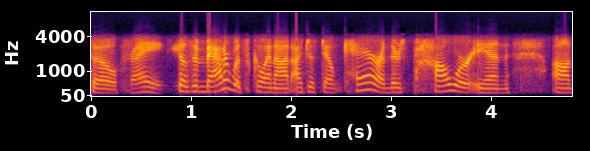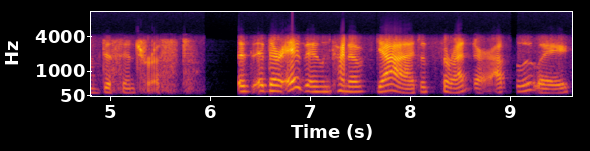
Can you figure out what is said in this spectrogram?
so right. it doesn't matter what's going on. I just don't care, and there's power in um, disinterest. It, it, there is, and kind of yeah, just surrender. Absolutely.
